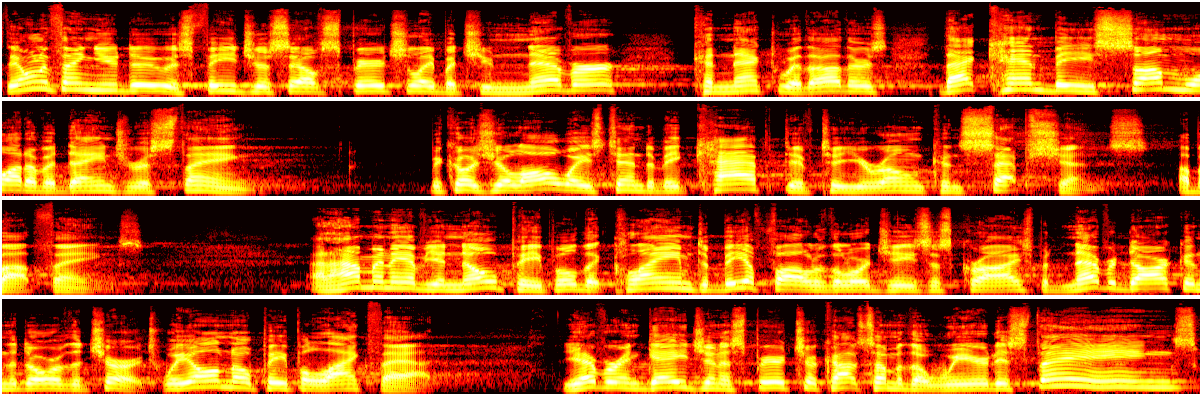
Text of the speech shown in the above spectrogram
The only thing you do is feed yourself spiritually, but you never connect with others, that can be somewhat of a dangerous thing because you'll always tend to be captive to your own conceptions about things. And how many of you know people that claim to be a follower of the Lord Jesus Christ but never darken the door of the church? We all know people like that. You ever engage in a spiritual some of the weirdest things,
